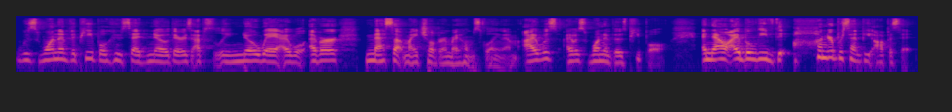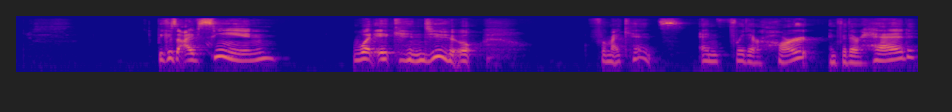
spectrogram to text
was one of the people who said, no, there's absolutely no way I will ever mess up my children by homeschooling them. I was, I was one of those people. And now I believe the 100% the opposite because I've seen what it can do for my kids and for their heart and for their head.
